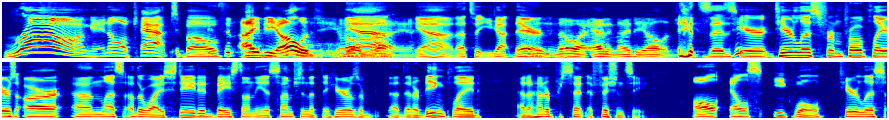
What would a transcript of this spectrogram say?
wrong in all caps, Bo. It's an ideology. Oh yeah, my. yeah, that's what you got I there. didn't know I had an ideology. It says here tier lists from pro players are, unless otherwise stated, based on the assumption that the heroes are, uh, that are being played at 100% efficiency. All else equal, tier lists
